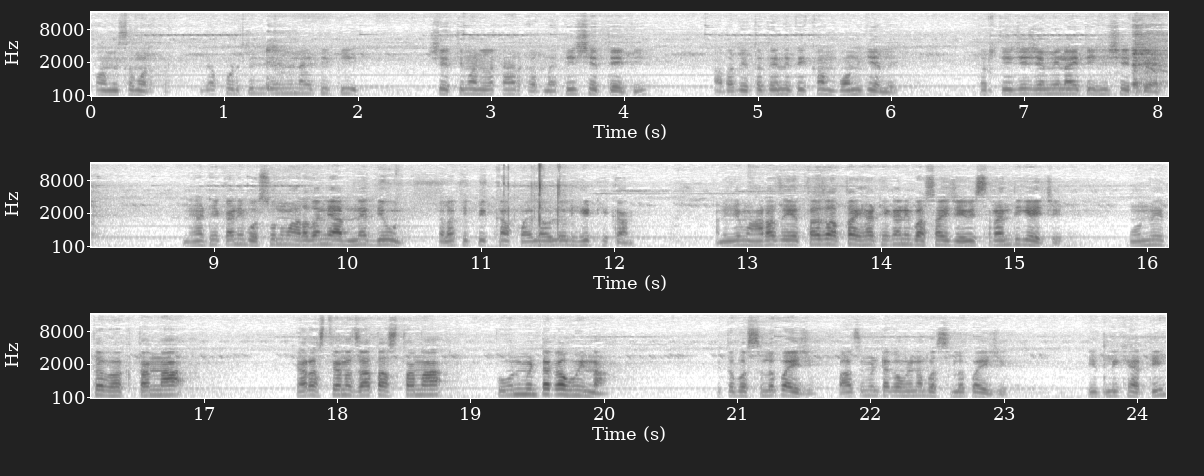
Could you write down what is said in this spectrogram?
स्वामी समर्थ. ज्या पुढची जी जमीन आहे ती ती शेती म्हणायला काय हरकत नाही ती शेती आहे ती. आता तिथं त्यांनी ती कंपाऊंड केलं आहे तर ती जी जमीन आहे ती ही शेती आहे. आणि ह्या ठिकाणी बसून महाराजांनी आज्ञा देऊन त्याला ती पीक कापायला लावलेलं हे ठिकाण. आणि जे महाराज येता जाता ह्या ठिकाणी बसायचे विश्रांती घ्यायची म्हणून इथं भक्तांना ह्या रस्त्यानं जात असताना दोन मिनटं का होईना इथं बसलं पाहिजे पाच मिनटं का होईना बसलं पाहिजे इथली ख्याती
